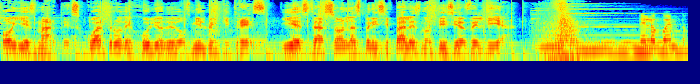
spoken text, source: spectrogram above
Hoy es martes 4 de julio de 2023 y estas son las principales noticias del día. Te lo cuento.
